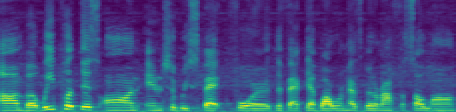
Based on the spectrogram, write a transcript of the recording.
Um, but we put this on into respect for the fact that ballroom has been around for so long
